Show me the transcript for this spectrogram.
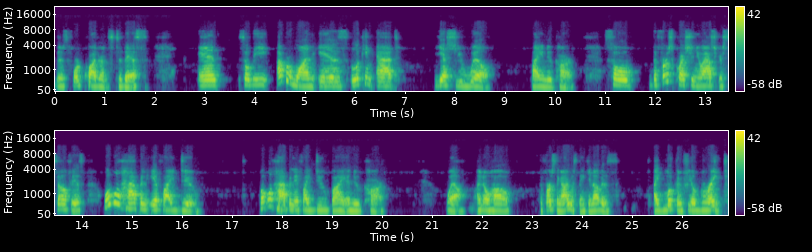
there's four quadrants to this, and so the upper one is looking at yes, you will buy a new car. So the first question you ask yourself is, what will happen if I do? What will happen if I do buy a new car? Well, I know how the first thing I was thinking of is I'd look and feel great.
